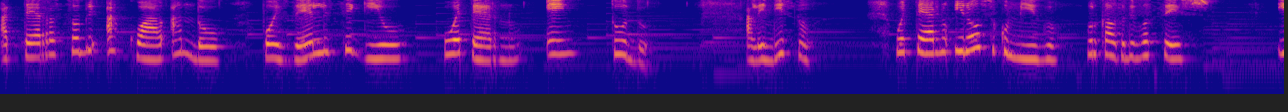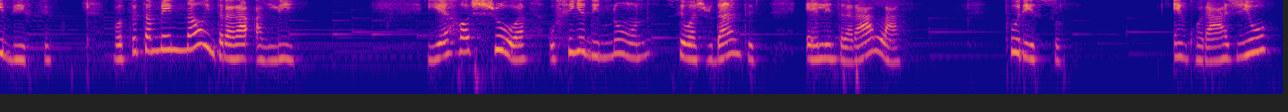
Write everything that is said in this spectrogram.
a terra sobre a qual andou, pois ele seguiu o Eterno em tudo. Além disso, o Eterno irou-se comigo por causa de vocês e disse: Você também não entrará ali. E Yehoshua, o filho de Nun, seu ajudante, ele entrará lá. Por isso, encoraje-o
